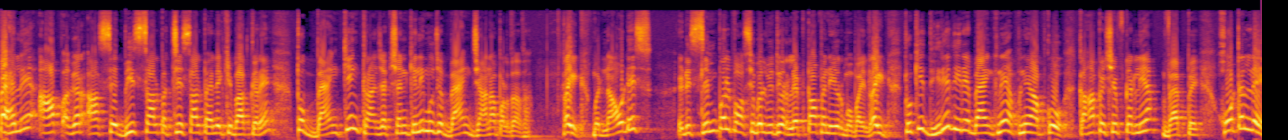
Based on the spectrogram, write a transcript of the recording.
पहले आप अगर आज से 20 साल 25 साल पहले की बात करें तो बैंकिंग ट्रांजैक्शन के लिए मुझे बैंक जाना पड़ता था right but nowadays it is simple possible with your laptop and your mobile right क्योंकि धीरे धीरे बैंक ने अपने आप को कहाँ पे शिफ्ट कर लिया? वेब पे। होटल ने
